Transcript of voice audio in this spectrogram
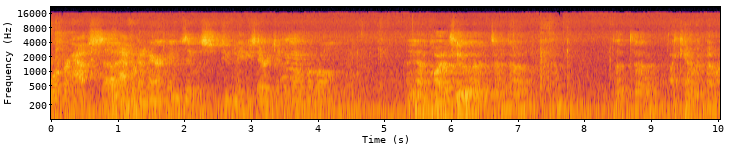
or perhaps uh, African Americans? It was too maybe stereotypical of a role. Yeah, quite a few I turned down, but uh, I can't remember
